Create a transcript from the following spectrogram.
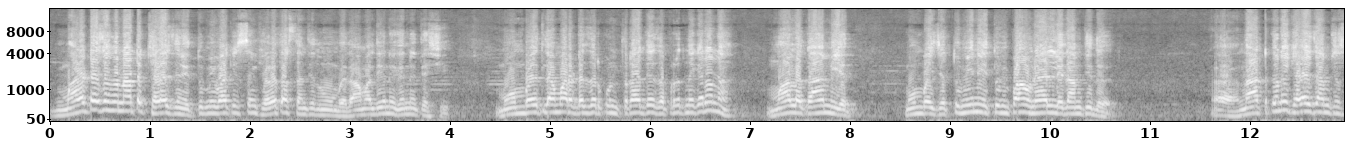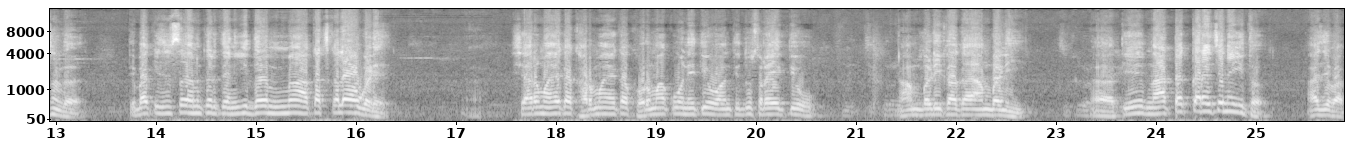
मराठ्या संघ नाटक खेळायचं नाही. तुम्ही बाकी संघ खेळत असताना तिथं मुंबईत. आम्हाला देणं घेणं त्याशी. मुंबईतल्या मराठ्या जर कोणी त्रास द्यायचा प्रयत्न केला ना मालक आम्ही आहेत. मुंबईचे तुम्ही नाही तुम्ही पाहुणे आलेत आम तिथं. हा, नाटकं नाही खेळायचं आमच्या संघ. ते बाकीचे सहन करते आणि इथं आकाशकाला अवघड आहे. शर्मा आहे का खर्मा आहे का खोरमा कोण आहे हो आणि ते दुसरा एक ते हो आंबडी का काय अंबाणी ते नाटक करायचे नाही इथं अजिबात.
